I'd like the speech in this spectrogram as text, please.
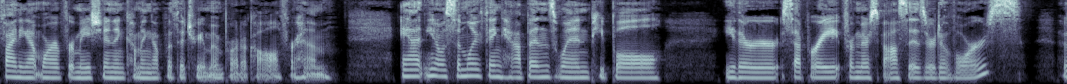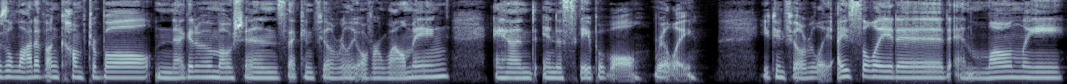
finding out more information and coming up with a treatment protocol for him. And, you know, a similar thing happens when people either separate from their spouses or divorce. There's a lot of uncomfortable, negative emotions that can feel really overwhelming and inescapable, really. You can feel really isolated and lonely,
